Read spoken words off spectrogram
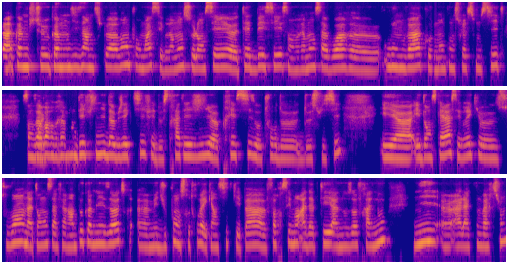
Bah, comme, je, comme on disait un petit peu avant, pour moi, c'est vraiment se lancer euh, tête baissée sans vraiment savoir où on va, comment construire son site, sans avoir vraiment défini d'objectifs et de stratégies précises autour de, de celui-ci. Euh, et, dans ce cas-là, c'est vrai que souvent, on a tendance à faire un peu comme les autres, euh, mais du coup, on se retrouve avec un site qui n'est pas forcément adapté à nos offres à nous, ni euh, à la conversion.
